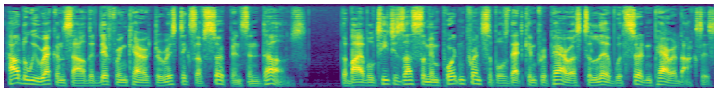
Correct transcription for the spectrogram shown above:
how do we reconcile the differing characteristics of serpents and doves? The Bible teaches us some important principles that can prepare us to live with certain paradoxes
